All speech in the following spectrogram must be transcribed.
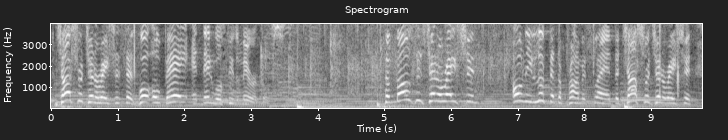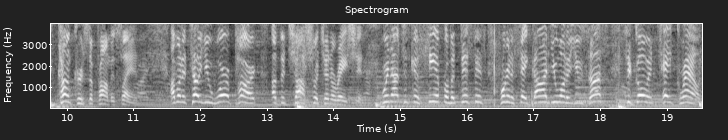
The Joshua generation says, We'll obey and then we'll see the miracles. The Moses generation only looked at the promised land. The Joshua generation conquers the promised land. I want to tell you, we're part of the Joshua generation. We're not just going to see it from a distance. We're going to say, God, you want to use us to go and take ground,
